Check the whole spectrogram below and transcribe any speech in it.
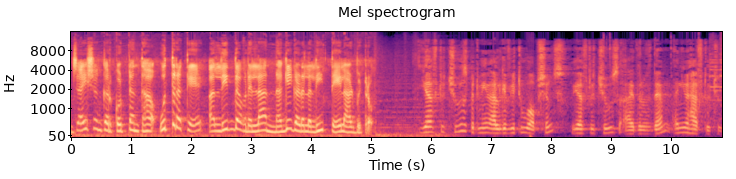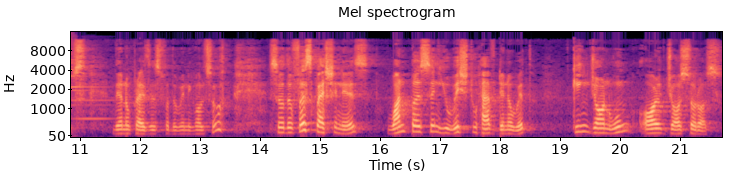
ಜೈಶಂಕರ್ ಕೊಟ್ಟಂತಹ ಉತ್ತರಕ್ಕೆ ಅಲ್ಲಿದ್ದವರೆಲ್ಲ ನಗೆಗಡಲಲ್ಲಿ ತೇಲಾಡ್ಬಿಟ್ರು. You have to choose between, I'll give you two options. You have to choose either of them and you have to choose. There are no prizes for the winning also. So the first question is, one person you wish to have dinner with, King John Woon or George Soros?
